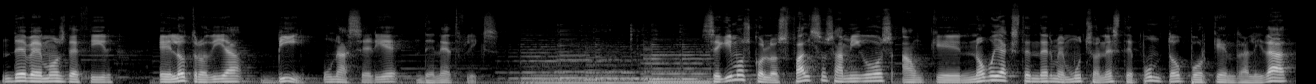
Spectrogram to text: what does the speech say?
debemos decir el otro día vi una serie de Netflix. Seguimos con los falsos amigos, aunque no voy a extenderme mucho en este punto porque en realidad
